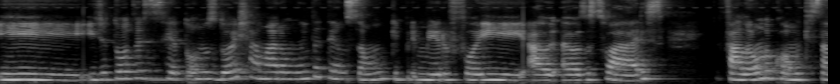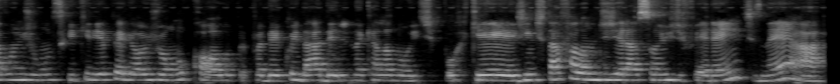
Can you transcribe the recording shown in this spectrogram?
E, e de todos esses retornos, dois chamaram muita atenção, que primeiro foi a, a Elza Soares, falando como que estavam juntos, que queria pegar o João no colo para poder cuidar dele naquela noite, porque a gente está falando de gerações diferentes, né? A,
